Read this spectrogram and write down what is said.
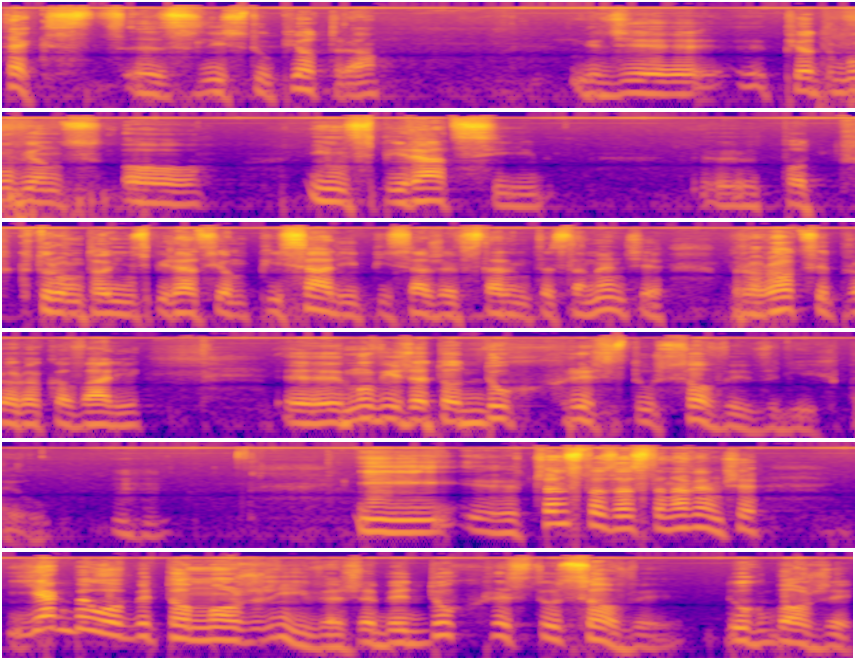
tekst e, z listu Piotra, gdzie Piotr mówiąc o inspiracji pod którą to inspiracją pisali pisarze w Starym Testamencie, prorocy prorokowali, y, mówi, że to duch Chrystusowy w nich był. Mhm. I y, często zastanawiam się, jak byłoby to możliwe, żeby duch Chrystusowy, duch Boży,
